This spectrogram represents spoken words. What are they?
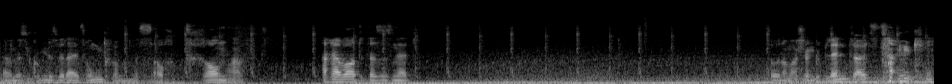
Ja, wir müssen gucken, dass wir da jetzt rumkommen. Das ist auch traumhaft. Ach, er wartet, das ist nett. So, nochmal schön geblendet als Tank.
